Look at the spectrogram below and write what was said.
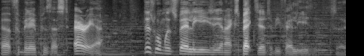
uh, Familiar Possessed Eria. This one was fairly easy and I expected it to be fairly easy, so...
